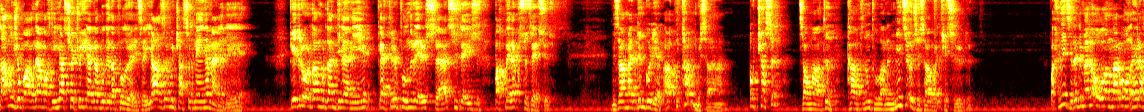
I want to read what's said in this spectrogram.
damıca bağlayan vaxtı ya sökün ya bu qədər pul verirsə. Yazıq bu kasıb nə etməlidir? Gedir oradan buradan dilənir, gətirir pulunu verirsə, siz deyirsiniz, bax belə qusacaqsınız. Nizaməddin Quliyev, a, utanmırsan? O kasıb cəmaatın kartının pullarını necə öz hesaba keçirirdi? Bax necə də deməli oğlanlarımı elə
